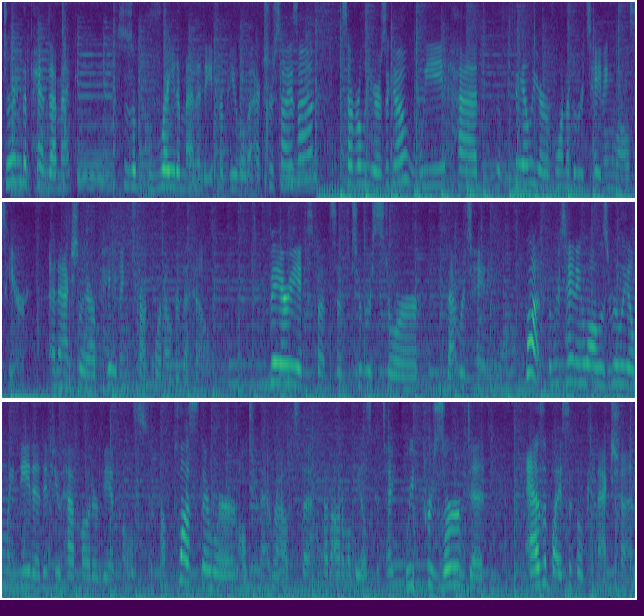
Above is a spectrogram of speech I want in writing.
During the pandemic, this is a great amenity for people to exercise on. Several years ago, we had the failure of one of the retaining walls here, and actually our paving truck went over the hill. It's very expensive to restore that retaining wall. But the retaining wall is really only needed if you have motor vehicles. Um, plus, there were alternate routes that, that automobiles could take. We've preserved it as a bicycle connection.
